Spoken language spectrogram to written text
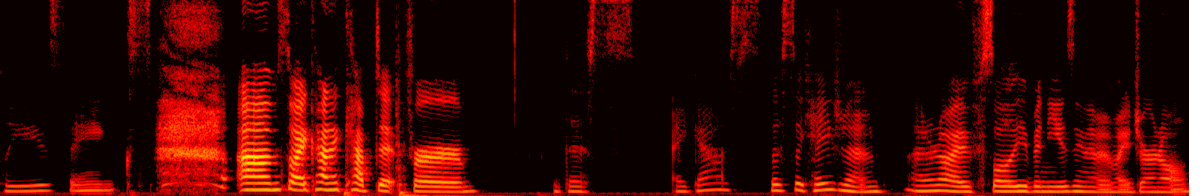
please. Thanks." Um so I kind of kept it for this I guess this occasion. I don't know. I've slowly been using them in my journal.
